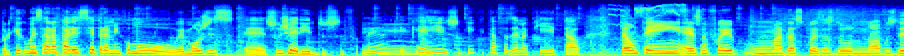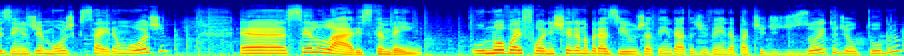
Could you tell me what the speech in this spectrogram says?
Porque começaram a aparecer para mim como emojis é, sugeridos. Eu falei, o hum. que, que, é hum. isso? O que, que tá fazendo aqui e tal? Então tem. Essa foi uma das coisas dos novos desenhos de emoji que saíram hoje. É, celulares também. O novo iPhone chega no Brasil, já tem data de venda a partir de 18 de outubro.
